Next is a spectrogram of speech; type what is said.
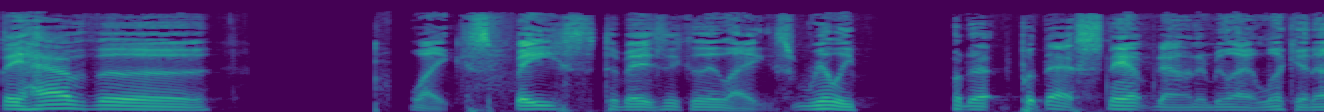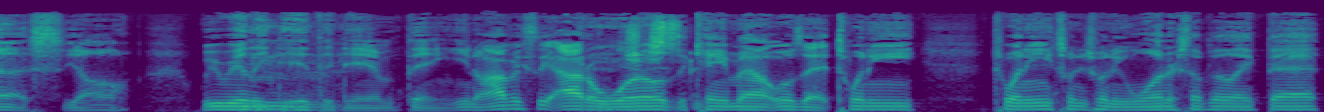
they have the like space to basically like really put that put that stamp down and be like, look at us, y'all. We really mm. did the damn thing. You know, obviously Outer Worlds it came out was at 2020, 2021 or something like that.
